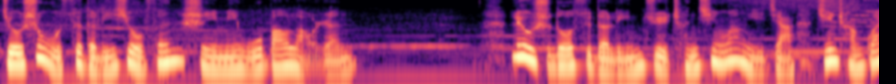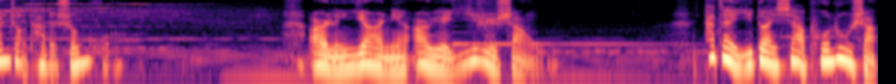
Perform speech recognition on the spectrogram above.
九十五岁的黎秀芬是一名五保老人，六十多岁的邻居陈庆旺一家经常关照她的生活。二零一二年二月一日上午，他在一段下坡路上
